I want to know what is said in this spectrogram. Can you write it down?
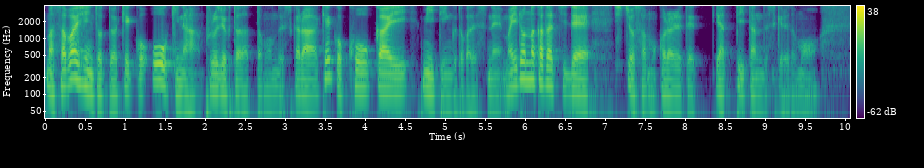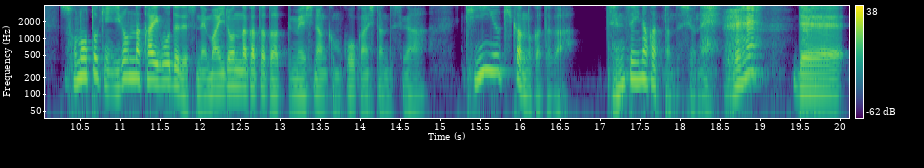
まあ、鯖江市にとっては結構大きなプロジェクトだったもんですから、結構公開ミーティングとかですね、まあ、いろんな形で市長さんも来られてやっていたんですけれども、その時にいろんな会合でですね、まあ、いろんな方と会って名刺なんかも交換したんですが、金融機関の方が全然いなかったんですよね。え？で、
